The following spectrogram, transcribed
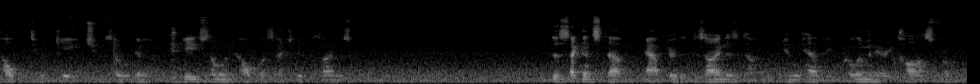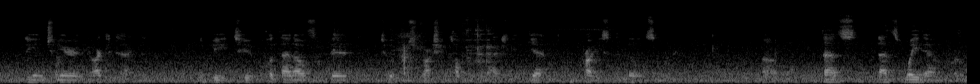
help to engage, so we're gonna engage someone to help us actually design the school. The second step, after the design is done, and we have the preliminary cost from the engineer and the architect, be to put that out for bid to a construction company to actually get a price to build something. Um, That's, that's way down the road.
